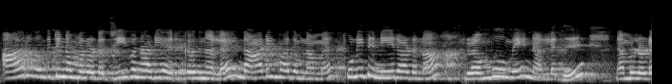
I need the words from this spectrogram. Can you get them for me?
ஆறு வந்துட்டு நம்மளோட ஜீவநாடியாக இருக்கிறதுனால இந்த ஆடி மாதம் நம்ம புனித நீராடனா ரொம்பவுமே நல்லது. நம்மளோட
